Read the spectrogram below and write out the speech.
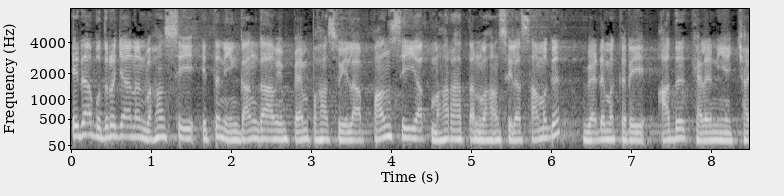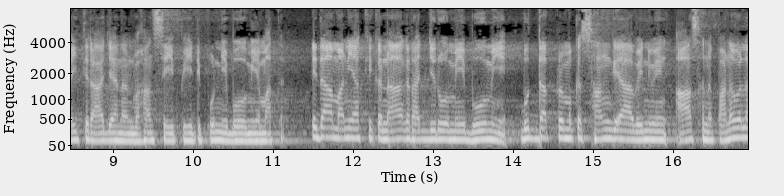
එදා බුදුරජාණන් වහන්සේ එතනින් ගංගාවෙන් පැම් පහස් වෙලා පන්සීයක් මහරහතන් වහන්සේලා සමඟ වැඩම කරේ අද කැලනිය චෛත්‍යරාජාණන් වහන්සේ පිහිටි පුුණ්‍ය භූමිය මත. එදා මනියක් එක නාග රජ්ජරුව මේ භූමියේ බුද්ධ ප්‍රමක සංඝයා වෙනුවෙන් ආසන පනවල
